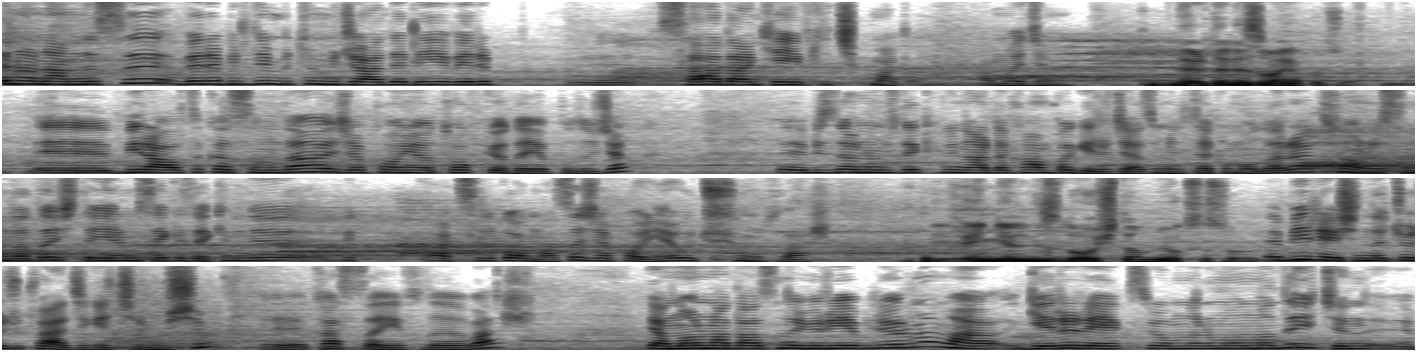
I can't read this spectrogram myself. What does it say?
en önemlisi verebildiğim bütün mücadeleyi verip e, sahadan keyifli çıkmak amacım. Nerede ne zaman yapılacak? Ee, 1-6 Kasım'da Japonya Tokyo'da yapılacak. Ee, Biz de önümüzdeki günlerde kampa gireceğiz milli takım olarak. Sonrasında da işte 28 Ekim'de bir aksilik olmazsa Japonya'ya uçuşumuz var. Peki engeliniz doğuştan mı yoksa sonra? Ee, Bir yaşında çocuk felci geçirmişim. Ee, Kas zayıflığı var. Ya normalde aslında yürüyebiliyorum ama geri reaksiyonlarım olmadığı için e,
